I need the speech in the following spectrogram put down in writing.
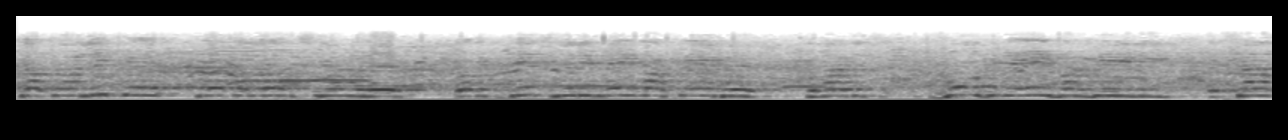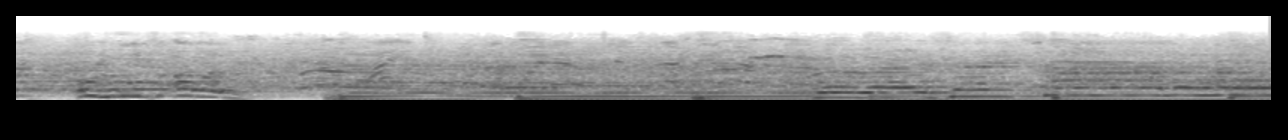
Katholieke plattelandsjongeren, dat ik dit jullie mee mag geven vanuit het. Het rules Owens. The rising sun along.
